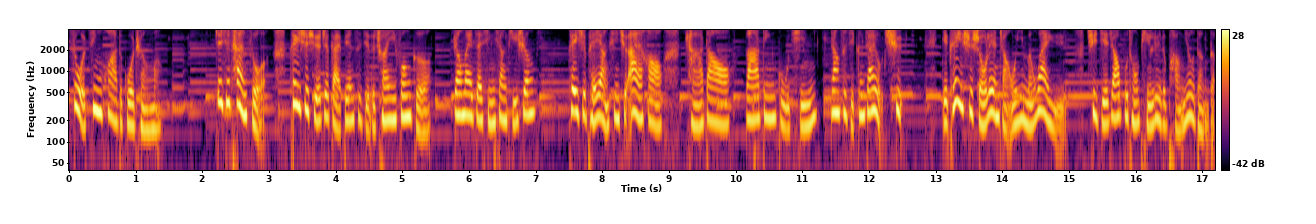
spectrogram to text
自我进化的过程吗？这些探索可以是学着改变自己的穿衣风格，让外在形象提升；可以是培养兴趣爱好，查到拉丁古琴，让自己更加有趣；也可以是熟练掌握一门外语，去结交不同频率的朋友等等。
